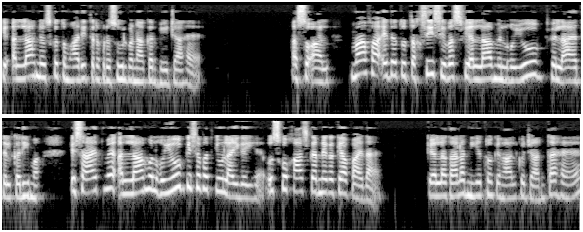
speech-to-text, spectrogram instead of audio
کہ اللہ نے اس کو تمہاری طرف رسول بنا کر بھیجا ہے۔ السؤال، ما فائدۃ تخصیص وصف علام الغیوب فی الآیت الکریمہ؟ اس آیت میں علام الغیوب کی صفت کیوں لائی گئی ہے؟ اس کو خاص کرنے کا کیا فائدہ ہے؟ کہ اللہ تعالیٰ نیتوں کے حال کو جانتا ہے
